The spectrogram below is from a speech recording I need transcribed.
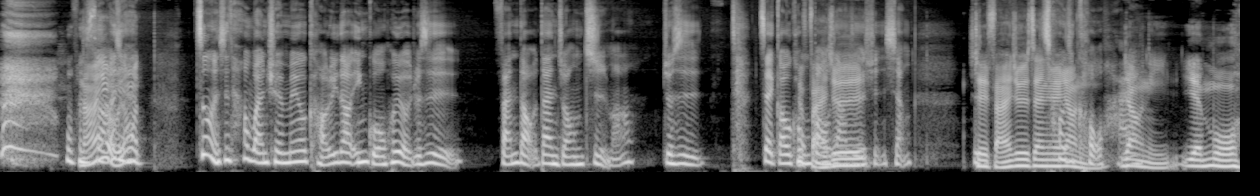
哪有那么？重点是他完全没有考虑到英国会有就是反导弹装置吗？就是在高空爆炸这个选项，对，反正就是在那边让你让你淹没。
